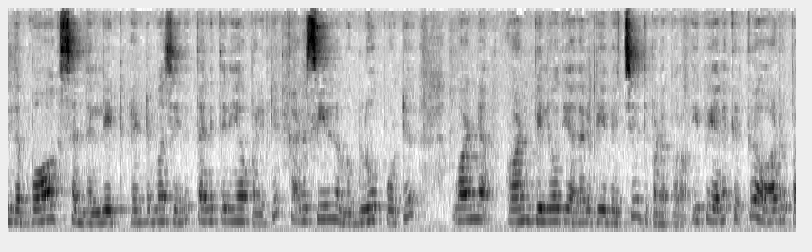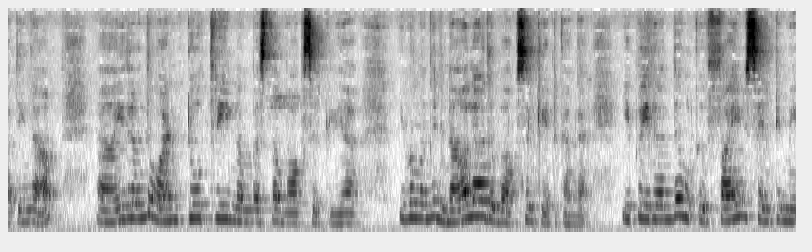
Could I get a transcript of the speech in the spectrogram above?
இந்த பாக்ஸ் அந்த லிட் ரெண்டுமா சேர்ந்து தனித்தனியாக பண்ணிவிட்டு கடைசியில் நம்ம க்ளூ போட்டு one one below the other அப்படியே வச்சு இது பண்ண போகிறோம் இப்போ எனக்கு இருக்கிற ஆர்டர் பார்த்தீங்கன்னா இதில் வந்து ஒன் டூ த்ரீ நம்பர்ஸ் தான் பாக்ஸ் இருக்கு இல்லையா? இவங்க வந்து நாலாவது பாக்ஸும் கேட்டிருக்காங்க. இப்போ இது வந்து உங்களுக்கு five centimetre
